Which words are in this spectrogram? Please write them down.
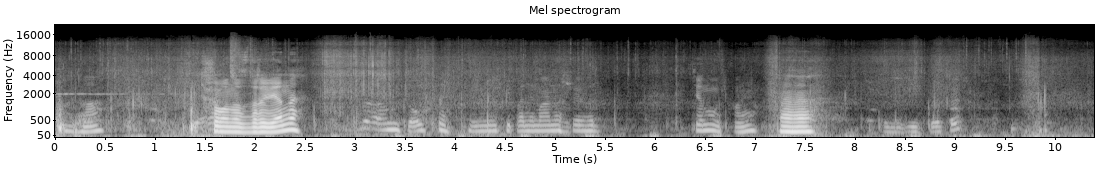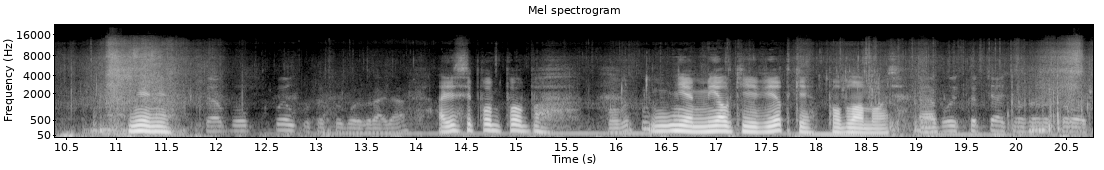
Ага. Що воно здоровенне? Там товсте. І мені типа нема на що його тягнути, поняв? Ага. І, і купи. Ні, ні. Треба пилку ще з собою брати, да? А если по, по, по- Поверху? не мелкие ветки пообламывать? Треба буде стирчать, можна розкоротити.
